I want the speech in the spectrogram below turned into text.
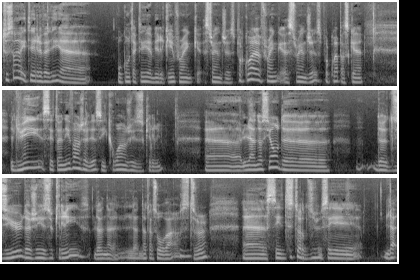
tout ça a été révélé au contacté américain Frank Stranges. Pourquoi Frank Stranges? Pourquoi? Parce que lui, c'est un évangéliste, il croit en Jésus-Christ. La notion de de Dieu, de Jésus-Christ, notre Sauveur, si tu veux, euh, c'est distordu. C'est la,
